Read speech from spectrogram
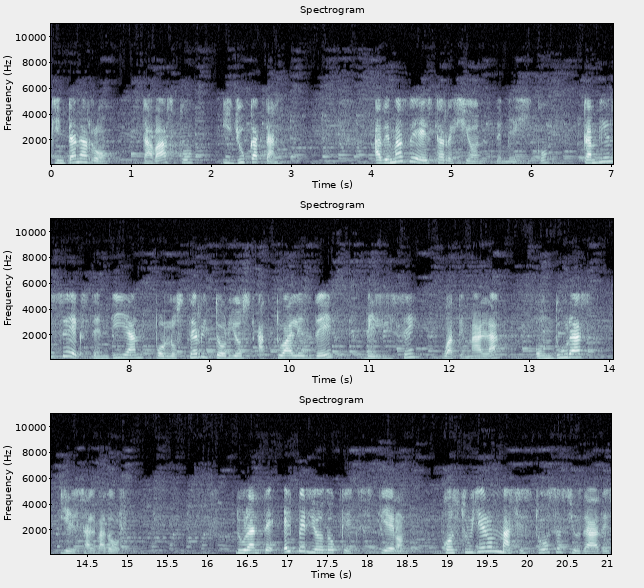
Quintana Roo, Tabasco y Yucatán. Además de esta región de México, también se extendían por los territorios actuales de Belice, Guatemala, Honduras y El Salvador. Durante el periodo que existieron, construyeron majestuosas ciudades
